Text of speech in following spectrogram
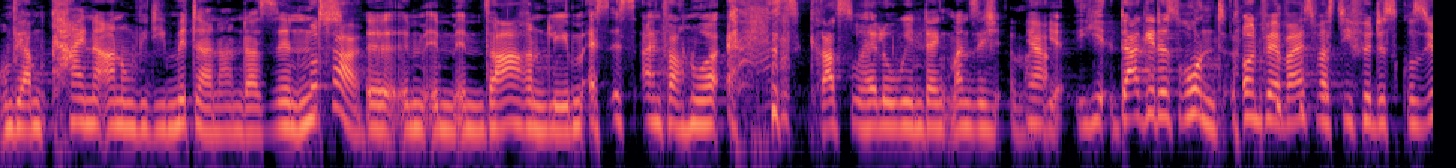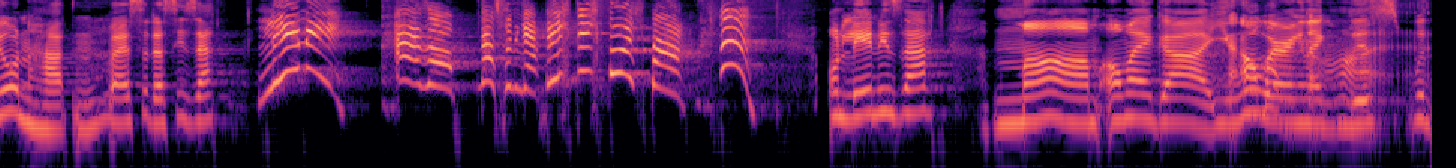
und wir haben keine Ahnung, wie die miteinander sind Total. Äh, im, im, im wahren Leben. Es ist einfach nur, gerade zu Halloween denkt man sich, Ja. hier, hier, da geht es rund. Und wer weiß, was die für Diskussionen hatten, weißt du, dass sie sagt, Leni, also, das finde ich ja richtig furchtbar. Hm. Und Leni sagt, Mom, oh my God, you Oh were my wearing like God. this with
